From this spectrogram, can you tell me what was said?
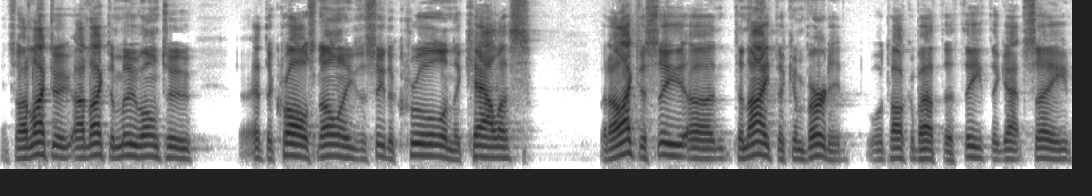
and so I'd like to I'd like to move on to at the cross not only to see the cruel and the callous, but I like to see uh, tonight the converted. We'll talk about the thief that got saved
